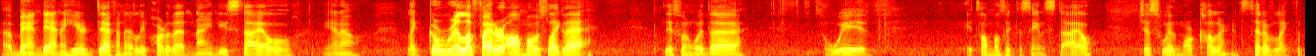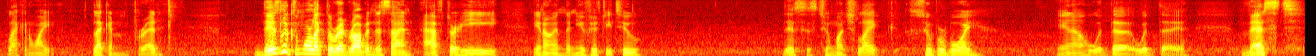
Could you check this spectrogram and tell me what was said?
A bandana here, definitely part of that 90s style, you know, like guerrilla fighter almost like that. This one with uh with it's almost like the same style, just with more color instead of like the black and white, black and red. This looks more like the Red Robin design after he you know, in the new 52. This is too much like Superboy, you know, with the with the vest.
